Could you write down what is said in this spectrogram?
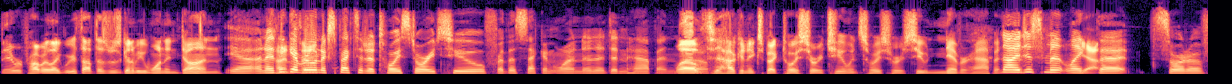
they were probably like, we thought this was going to be one and done. Yeah, and I think everyone thing. expected a Toy Story 2 for the second one, and it didn't happen. Well, so. how can you expect Toy Story two when Toy Story two never happened? no, I just meant like Yeah. that sort of.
